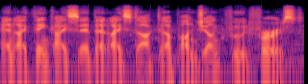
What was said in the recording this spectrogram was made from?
and I think I said that I stocked up on junk food first.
